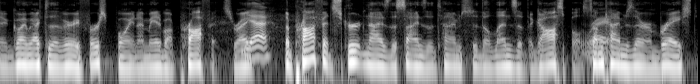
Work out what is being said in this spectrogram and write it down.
know, going back to the very first point I made about prophets, right? Yeah. The prophets scrutinize the signs of the times through the lens of the gospel. Sometimes they're embraced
